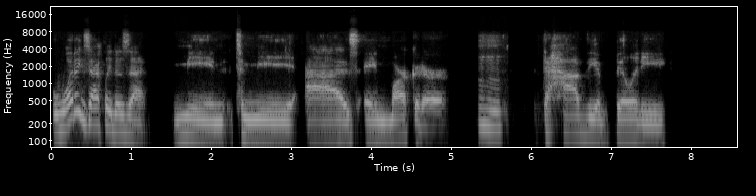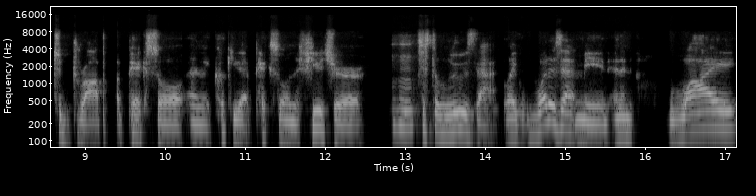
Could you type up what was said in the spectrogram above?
what exactly does that mean to me as a marketer mm-hmm. To have the ability to drop a pixel and cookie that pixel in the future mm-hmm. just to lose that. Like what does that mean? And then why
